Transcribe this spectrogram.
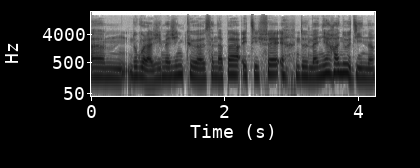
Euh, donc voilà, j'imagine que ça n'a pas été fait de manière anodine.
